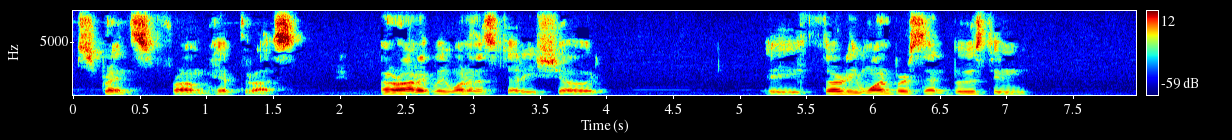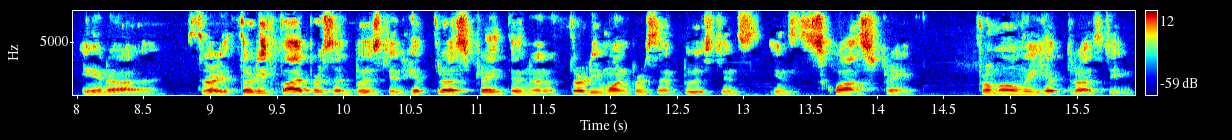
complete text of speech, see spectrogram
sprints from hip thrust. Ironically, one of the studies showed a 31% boost in in uh, sorry, a 35% boost in hip thrust strength and a 31% boost in, in squat strength from only hip thrusting,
